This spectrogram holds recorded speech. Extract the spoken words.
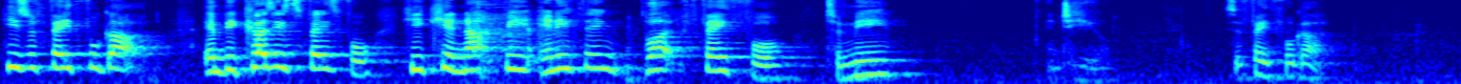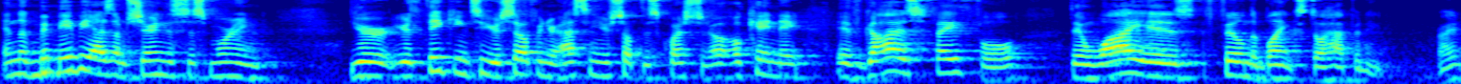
He's a faithful God. And because He's faithful, He cannot be anything but faithful to me and to you. He's a faithful God. And look, maybe as I'm sharing this this morning, you're, you're thinking to yourself and you're asking yourself this question oh, okay, Nate, if God is faithful, then why is fill in the blank still happening, right?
